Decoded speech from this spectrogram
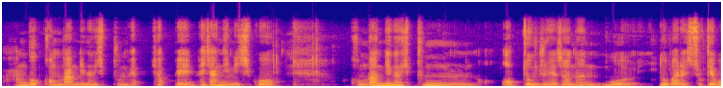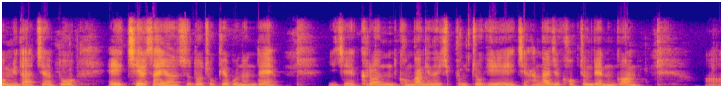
한국 건강기능식품협회 회장님이시고 건강기능식품 업종 중에서는 뭐 노바렉스 좋게 봅니다. 제가 또 HL 사이언스도 좋게 보는데 이제 그런 건강기능식품 쪽이 이제 한 가지 걱정되는 건 어,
